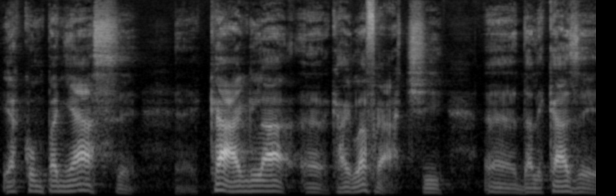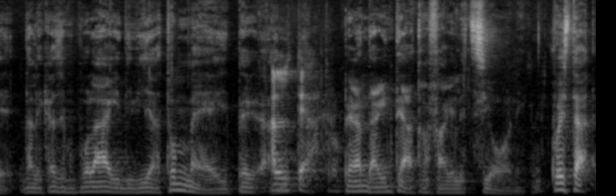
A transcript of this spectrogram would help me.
e accompagnasse eh, Carla, eh, Carla Fracci eh, dalle, case, dalle case popolari di via Tommei per, Al teatro. per andare in teatro a fare lezioni. Questa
